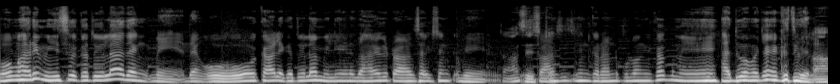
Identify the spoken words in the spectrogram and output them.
කෝමහරි මිනිස්සු එකතු වෙලා දැන් මේ දැන් ඕ කාල එකතු වෙලා මිලියන දහයක ට්‍රන්සක්ෂන් මේ ට්‍රන්සිෂන් කරන්න පුළුවන් එකක් මේ හැදුව මචන් එකතු වෙලා.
